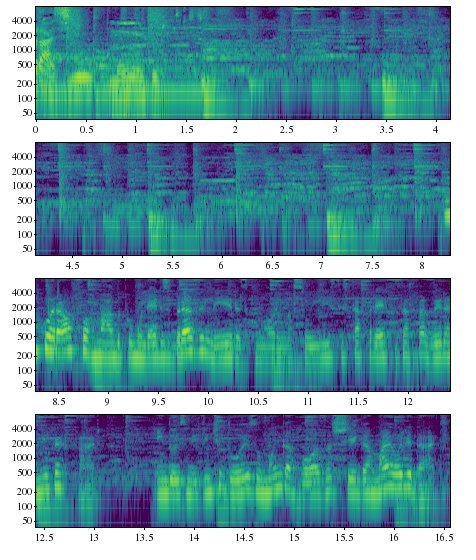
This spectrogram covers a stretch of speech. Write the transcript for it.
Brasil Mundo. Um coral formado por mulheres brasileiras que moram na Suíça está prestes a fazer aniversário. Em 2022, o Manga Rosa chega à maioridade.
